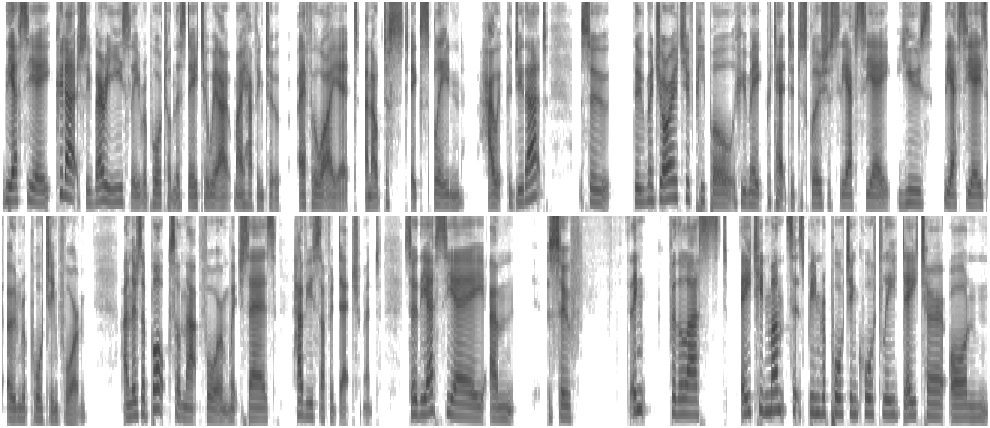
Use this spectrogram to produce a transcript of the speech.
The FCA could actually very easily report on this data without my having to FOI it. And I'll just explain how it could do that. So, the majority of people who make protected disclosures to the FCA use the FCA's own reporting form. And there's a box on that form which says, Have you suffered detriment? So the FCA, um, so think for the last 18 months, it's been reporting quarterly data on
